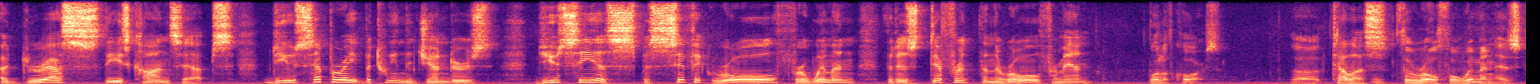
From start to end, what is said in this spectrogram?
address these concepts, do you separate between the genders? Do you see a specific role for women that is different than the role for men? Well, of course. Uh, Tell the, us. The role for women has,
